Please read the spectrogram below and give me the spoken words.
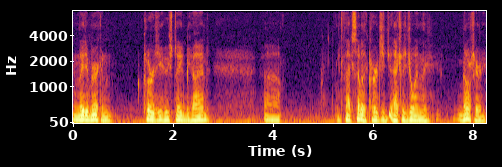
Native American clergy who stayed behind. In fact, some of the clergy actually joined the military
